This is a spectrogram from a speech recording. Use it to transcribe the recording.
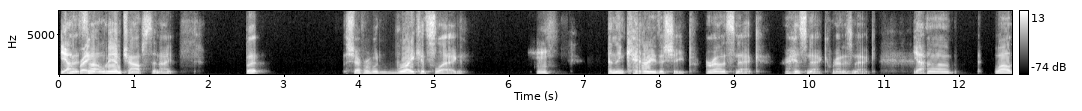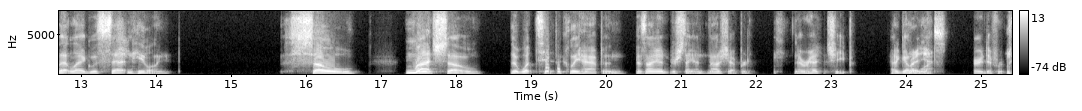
Yeah, no, it's right. not lamb chops tonight. But the shepherd would break its leg, mm-hmm. and then carry the sheep around its neck or his neck around his neck. Yeah. Um, while that leg was set and healing. So much so that what typically happened, as I understand, not a shepherd, never had sheep, had a goat Right, yeah. once, very different.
